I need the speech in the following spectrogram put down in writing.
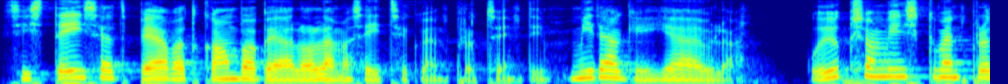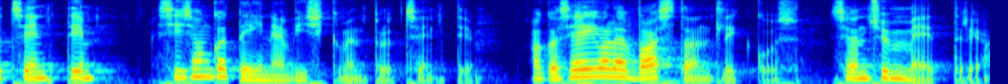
siis teised peavad kamba peal olema seitsekümmend protsenti, midagi ei jää üle. kui üks on viiskümmend protsenti, siis on ka teine viiskümmend protsenti. aga see ei ole vastandlikkus, see on sümmeetria.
